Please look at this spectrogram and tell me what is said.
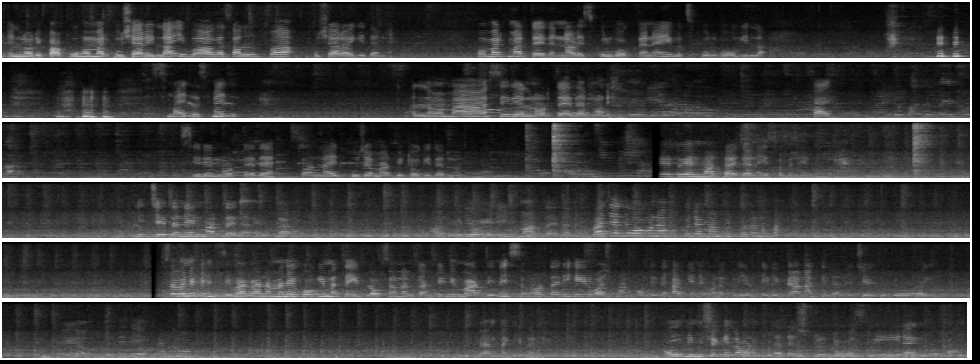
ಇಲ್ಲಿ ನೋಡಿ, ಪಾಪು ಹೋಮ್ವರ್ಕ್ ಹುಷಾರಿಲ್ಲ, ಇವಾಗ ಸ್ವಲ್ಪ ಹುಷಾರಾಗಿದ್ದಾನೆ. ಹೋಮ್ವರ್ಕ್ ಮಾಡ್ತಾ ಇದ್ದಾನೆ, ನಾಳೆ ಸ್ಕೂಲ್ಗೆ ಹೋಗ್ತಾನೆ, ಇವತ್ತು ಸ್ಕೂಲ್ಗೆ ಹೋಗಿಲ್ಲ. ಸ್ಮೈಲ್ ಸ್ಮೈಲ್ ಅಲ್ಲಿ ನಮ್ಮಮ್ಮ ಸೀರಿಯಲ್ ನೋಡ್ತಾ ಇದ್ದಾರೆ ನೋಡಿ. ಕಾಯ್ ಸೀರಿಯಲ್ ನೋಡ್ತಾ ಇದೆ. ಸೊ ಅಣ್ಣ ಇಲ್ಲಿ ಪೂಜೆ ಮಾಡಿಬಿಟ್ಟು ಹೋಗಿದ್ದಾರೆ ನೋಡಿ. ಚೇತು ಏನು ಮಾಡ್ತಾ ಇದ್ದಾನೆ ಸೊಬನೆ ಇಲ್ಲಿ ಚೇತನ್ ಏನು ಮಾಡ್ತಾ ಇದ್ದಾನೆ ಗೊತ್ತಾ ಅವ್ನು ವಿಡಿಯೋ ಎಡಿಟ್ ಮಾಡ್ತಾ ಇದ್ದಾನೆ. ಬಾ ಚೇತು, ಹೋಗೋಣ. ಪೂಜೆ ಮಾಡ್ಬಿಟ್ಟು ಬರೋಣಪ್ಪ ಸೊ ಬನ್ನಿ ಫ್ರೆಂಡ್ಸ್ ಇವಾಗ ನಮ್ಮನೆಗೆ ಹೋಗಿ ಮತ್ತೆ ಈ ಬ್ಲಾಗ್ಸ್ ನಾನು ಕಂಟಿನ್ಯೂ ಮಾಡ್ತೀನಿ. ಸೊ ನೋಡ್ತಾ ಇರಿ ಹೇರ್ ವಾಶ್ ಮಾಡ್ಕೊಂಡಿದ್ದೆ. ಹಾಗೇನೆ ಒಣಗಲಿ ಅಂತೇಳಿ ಫ್ಯಾನ್ ಹಾಕಿದ್ದಾನೆ ಚೇತು ಜೋರಾಗಿ. ಬಂದಿದೆಯೋ ಫ್ಯಾನು ಫ್ಯಾನ್ ಹಾಕಿದ್ದಾನೆ. ಐದು ನಿಮಿಷಕ್ಕೆಲ್ಲ ಒಣಗ್ಬಿಡತ್ತೆ. ಅಷ್ಟು ಜೋ ಸ್ಪೀಡಾಗಿರೋ ಫ್ಯಾನ್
